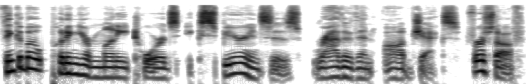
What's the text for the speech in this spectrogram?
Think about putting your money towards experiences rather than objects. First off,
